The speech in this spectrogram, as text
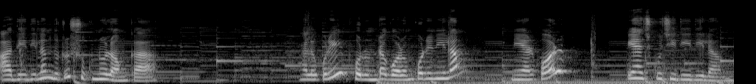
আর দিয়ে দিলাম দুটো শুকনো লঙ্কা। ভালো করে ফোড়নটা গরম করে নিলাম নেওয়ার পর পেঁয়াজ কুচি দিয়ে দিলাম।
